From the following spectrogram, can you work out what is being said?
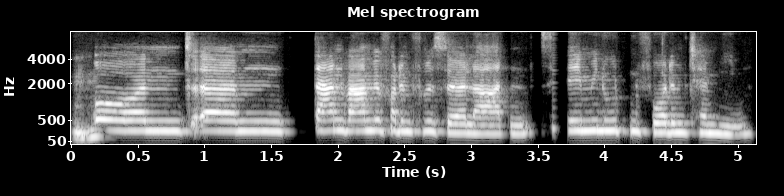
Mhm. Und ähm, dann waren wir vor dem Friseurladen, zehn Minuten vor dem Termin.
